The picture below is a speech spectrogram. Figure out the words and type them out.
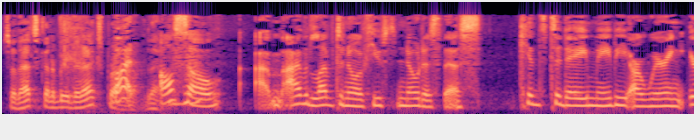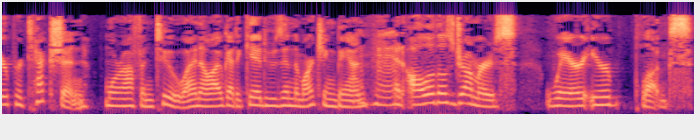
so that's going to be the next problem. But also, um, I would love to know if you've noticed this. Kids today maybe are wearing ear protection more often too. I know I've got a kid who's in the marching band, mm-hmm. and all of those drummers wear earplugs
